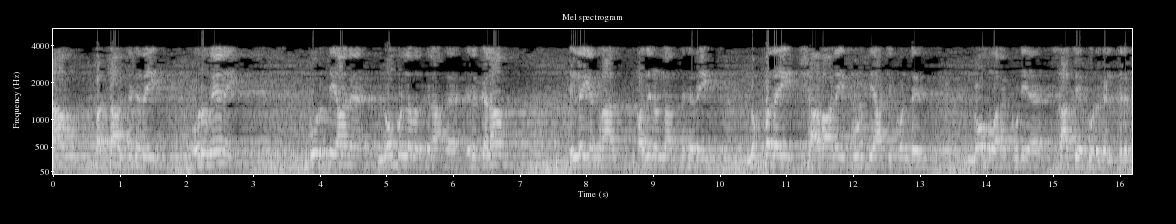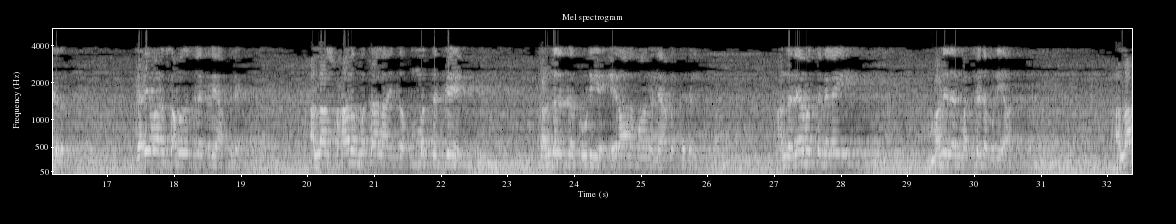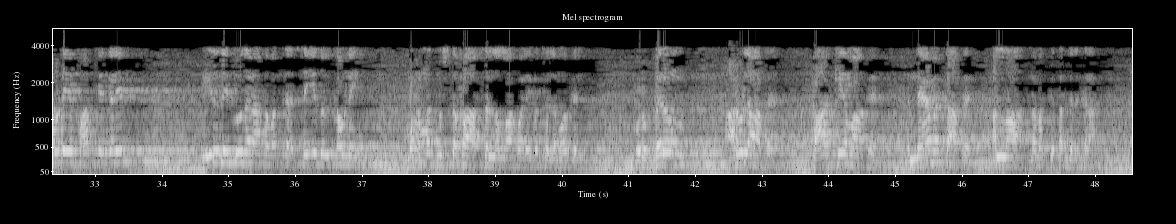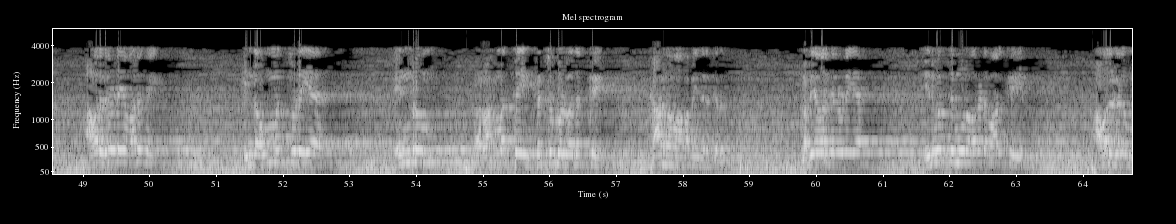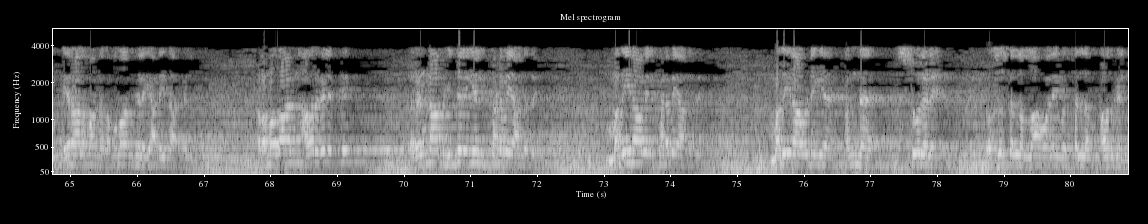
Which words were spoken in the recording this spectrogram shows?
நாம் பத்தாம் திகதை ஒருவேளை பூர்த்தியான நோம்புள்ளவர்களாக இருக்கலாம். இல்லை என்றால் பதினொன்றாம் திகதி முப்பதை ஷாவானை பூர்த்தியாக்கிக் கொண்டு நோம்பு வரக்கூடிய சாத்தியக்கூறுகள் இருக்கிறது. கனிவான சகோதரர்களே கிடையாதுலே அல்லா சுகானுபத்தாலா இந்த உம்மத்துக்கு தந்திருக்கக்கூடிய ஏராளமான நியமத்துகள். அந்த நியமத்துகளை மனிதன் மற்றிட முடியாது. அல்லாஹுடைய பாக்கியங்களில் இறுதி தூதராக வந்த செய்யதுல் கவுனை முகமது முஸ்தபா சல்லாஹூ அலைவசல்லம் அவர்கள் ஒரு பெரும் அருளாக பாக்கியமாக நேமத்தாக அல்லாஹ் நமக்கு தந்திருக்கிறார். அவர்களுடைய வருகை இந்த உம்மத்துடைய என்றும் ரஹ்மத்தை பெற்றுக்கொள்வதற்கு காரணமாக அமைந்திருக்கிறது. நபியவர்களுடைய இருபத்தி மூணு வருட வாழ்க்கையில் அவர்களும் ஏராளமான ரமதான்களை அடைந்தார்கள். ரமதான் அவர்களுக்கு இரண்டாம் ஹிஜரியில் கடமையானது மதீனாவில் கடமையானது. மதீனாவுடைய அந்த சூழலை செல்லம் அவர்கள்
